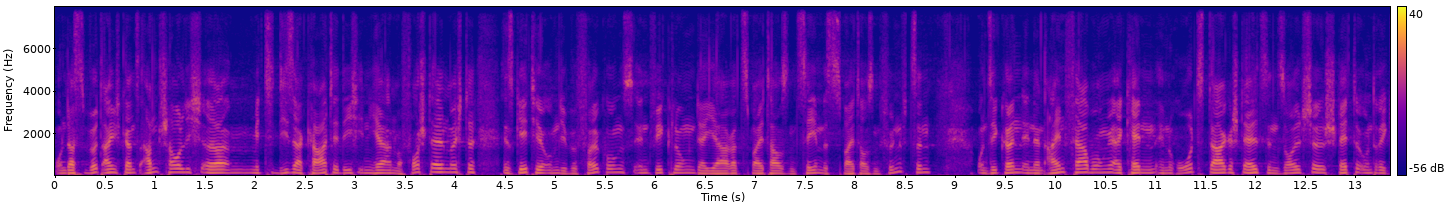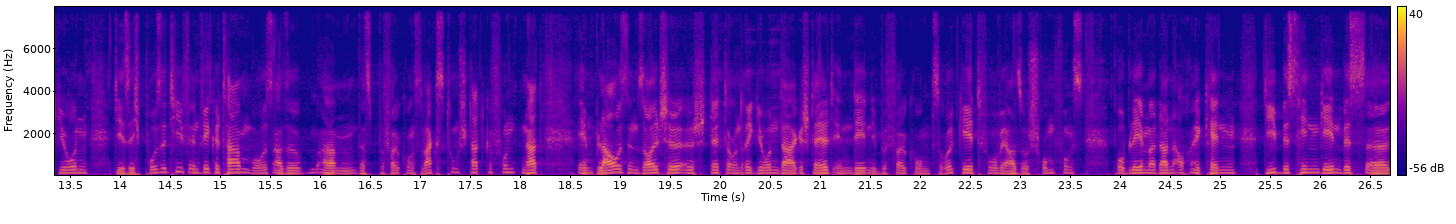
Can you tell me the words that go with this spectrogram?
Und das wird eigentlich ganz anschaulich äh, mit dieser Karte, die ich Ihnen hier einmal vorstellen möchte. Es geht hier um die Bevölkerungsentwicklung der Jahre 2010 bis 2015. Und Sie können in den Einfärbungen erkennen, in Rot dargestellt sind solche Städte und Regionen, die sich positiv entwickelt haben, wo es also ähm, das Bevölkerungswachstum stattgefunden gefunden hat. In Blau sind solche äh, Städte und Regionen dargestellt, in denen die Bevölkerung zurückgeht, wo wir also Schrumpfungsprobleme dann auch erkennen, die bis hingehen bis äh,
